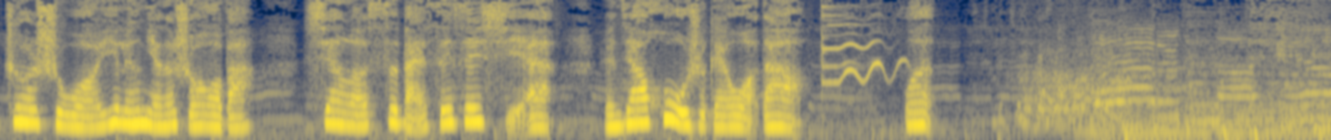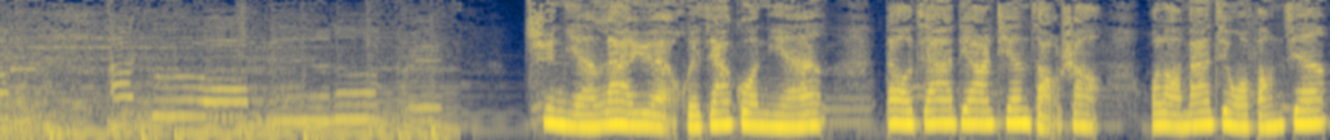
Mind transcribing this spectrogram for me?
这是我一零年的时候吧，献了四百 CC 血，人家护士给我的。”我。去年腊月回家过年，到家第二天早上，我老妈进我房间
